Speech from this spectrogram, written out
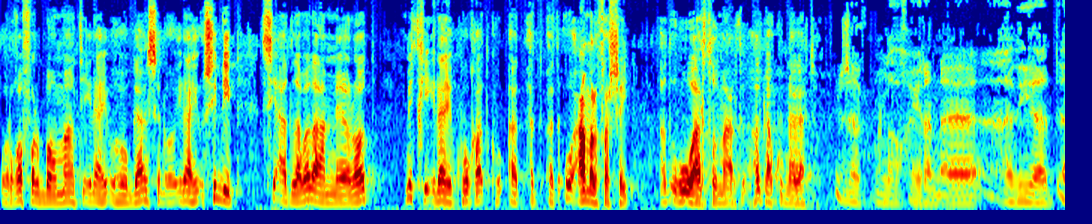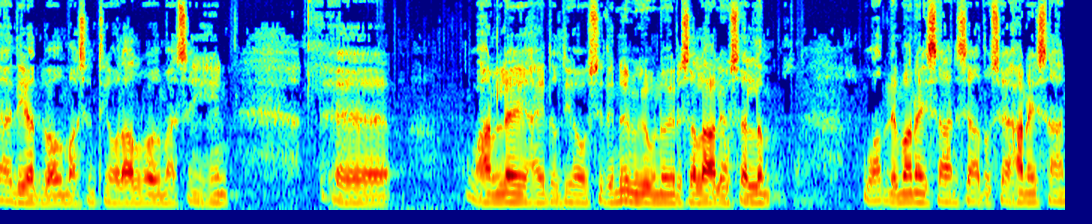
War qof walboo maanta ilaahay u hoggaansan oo ilaahay usi dhiib si aad labadaa meelood midkii ilaahay aad u camal fashay aad ugu waarto maarata halkaa ku nagaato jasaakum allahu khayran. Aad iyo aad aad iyo aad baa umahadsantihin walaal baa umahadsan yihiin waxaan leeyahay dad yahow sida nebiga uu noo yihi sal allahu alayh wasalam waad dhimanaysaan si aad u seexanaysaan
